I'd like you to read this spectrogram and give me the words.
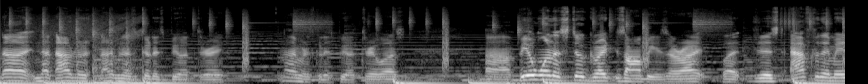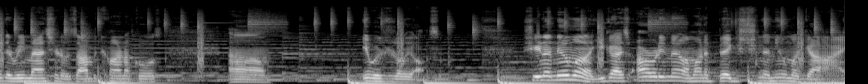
No, not, not, not even as good as BO3. Not even as good as BO3 was. Uh, BO1 is still great zombies, alright? But just after they made the remaster of Zombie Chronicles, um, it was really awesome. Shi No Numa, you guys already know I'm on a big Shi No Numa guy,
